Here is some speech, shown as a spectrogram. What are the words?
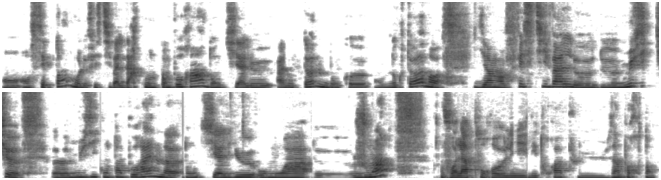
en, septembre, le festival d'art contemporain, donc qui a lieu à l'automne, donc en octobre. Il y a un festival de musique, musique contemporaine, donc qui a lieu au mois de juin. Voilà pour euh, les, trois plus importants.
